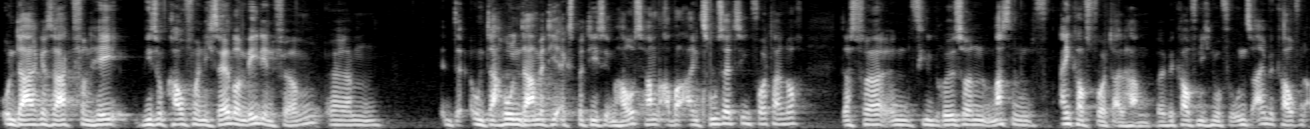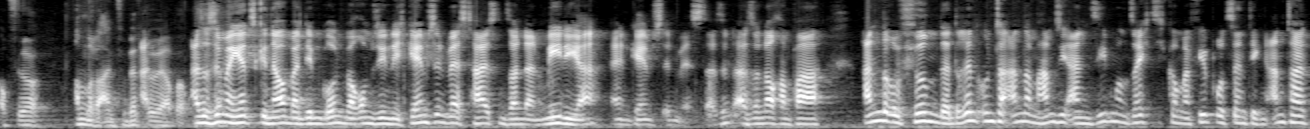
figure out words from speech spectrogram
und da gesagt von, hey, wieso kaufen wir nicht selber Medienfirmen ähm, und da holen damit die Expertise im Haus, haben aber einen zusätzlichen Vorteil noch, dass wir einen viel größeren Masseneinkaufsvorteil haben, weil wir kaufen nicht nur für uns ein, wir kaufen auch für andere ein, für Wettbewerber. Also sind wir jetzt genau bei dem Grund, warum Sie nicht Games Invest heißen, sondern Media and Games Invest. Da sind also noch ein paar andere Firmen da drin. Unter anderem haben sie einen 67,4-prozentigen Anteil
